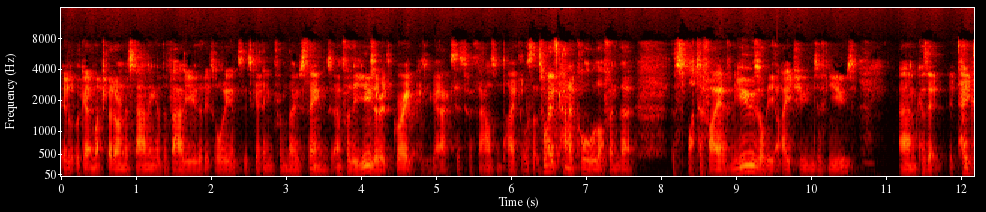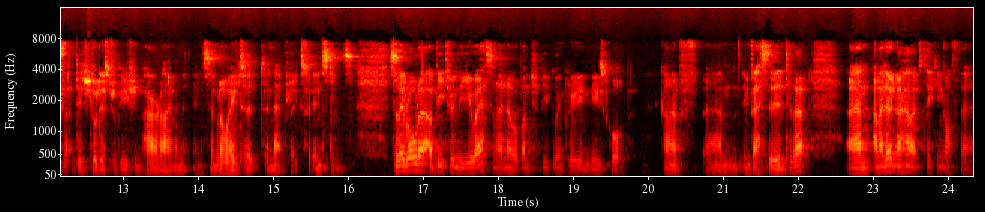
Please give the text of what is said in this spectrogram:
it'll get a much better understanding of the value that its audience is getting from those things. And for the user, it's great because you get access to a thousand titles. That's why it's kind of called often the, the Spotify of news or the iTunes of news, because um, it, it takes that digital distribution paradigm in, in a similar way to, to Netflix, for instance. So they rolled out a beta in the US, and I know a bunch of people, including News Corp, kind of um, invested into that. Um, and I don't know how that's taking off there.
